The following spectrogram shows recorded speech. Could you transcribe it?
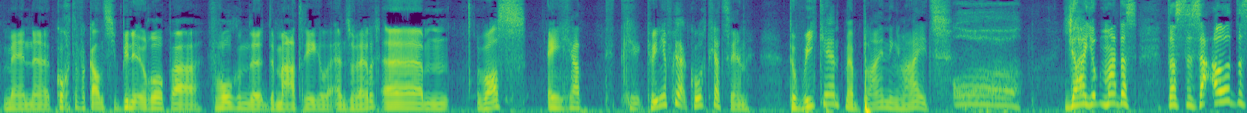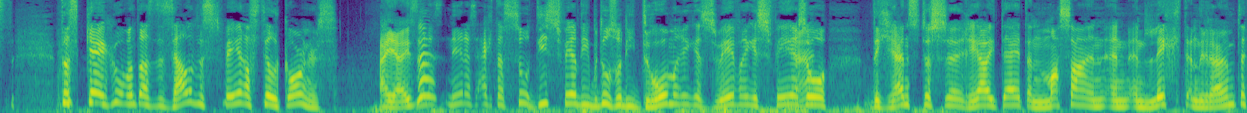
mijn korte vakantie binnen Europa. Volgende de maatregelen en zo verder. Ehm, was, en gaat, ik weet niet of je akkoord gaat zijn. The Weeknd met Blinding Lights. Oh. Ja, joh, maar dat is, dat is dezelfde... Dat is, dat is want dat is dezelfde sfeer als Still Corners. Ah ja, is Dat dat? is- nee, dat is echt dat is zo die sfeer die ik bedoel. Zo die dromerige, zweverige sfeer. Ja? Zo de grens tussen realiteit en massa en, en, en licht en ruimte.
